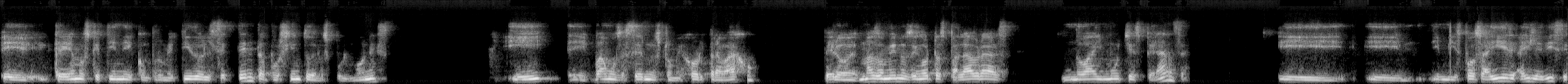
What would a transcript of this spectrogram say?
creemos que tiene comprometido el 70% de los pulmones y vamos a hacer nuestro mejor trabajo, pero más o menos en otras palabras, no hay mucha esperanza. Y, mi esposa ahí, ahí le dice,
